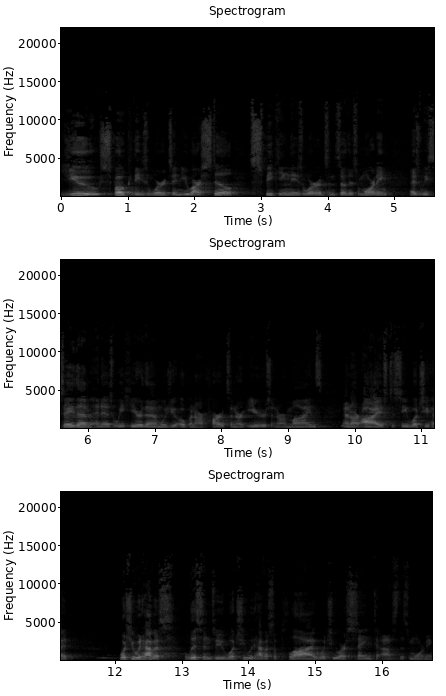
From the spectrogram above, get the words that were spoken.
you spoke these words and you are still speaking these words. And so this morning, as we say them and as we hear them, would you open our hearts and our ears and our minds and our eyes to see what you had what you would have us listen to, what you would have us apply, what you are saying to us this morning.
